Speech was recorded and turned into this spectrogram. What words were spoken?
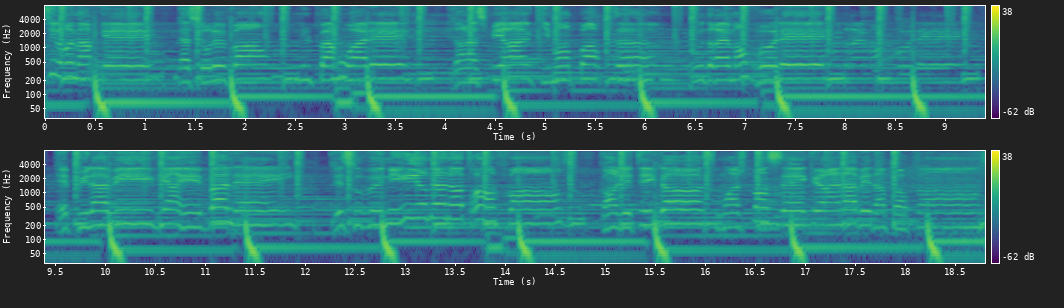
Gens, m'ont-ils remarqué Là sur le banc, nulle part où aller. Dans la spirale qui m'emporte, voudrait m'envoler. Et puis la vie vient et balaye Les souvenirs de notre enfance. Quand j'étais gosse, moi je pensais que rien n'avait d'importance.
